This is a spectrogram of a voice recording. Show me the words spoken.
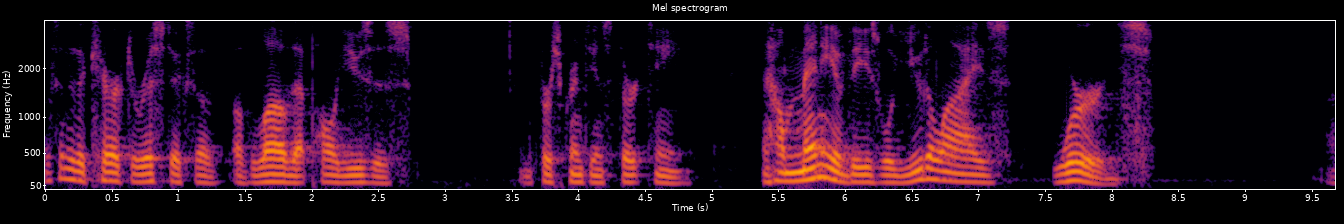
Listen to the characteristics of, of love that Paul uses in 1 Corinthians 13 and how many of these will utilize words uh,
